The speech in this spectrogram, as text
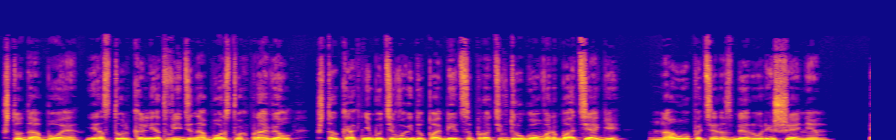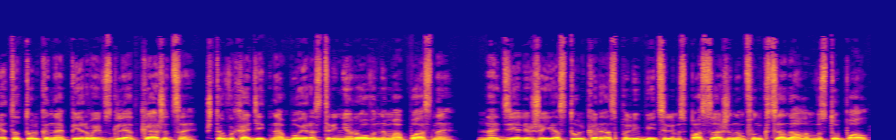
Что до боя, я столько лет в единоборствах провел, что как-нибудь выйду побиться против другого работяги. На опыте разберу решением. Это только на первый взгляд кажется, что выходить на бой растренированным опасно. На деле же я столько раз по любителям с посаженным функционалом выступал.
